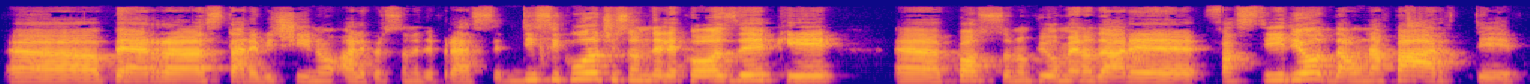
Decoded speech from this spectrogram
eh, per stare vicino alle persone depresse. Di sicuro ci sono delle cose che eh, possono più o meno dare fastidio. Da una parte,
